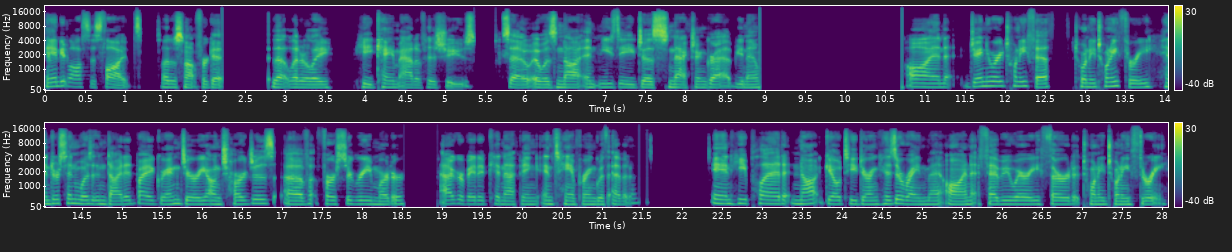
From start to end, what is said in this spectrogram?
And he lost his slides. Let us not forget that literally he came out of his shoes. So it was not an easy just snatch and grab, you know? On January 25th, 2023, Henderson was indicted by a grand jury on charges of first degree murder, aggravated kidnapping, and tampering with evidence. And he pled not guilty during his arraignment on February 3rd, 2023.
